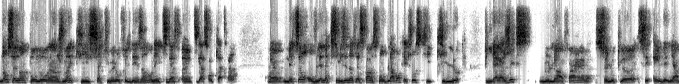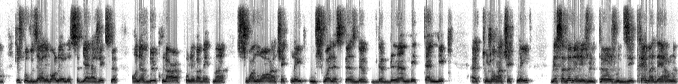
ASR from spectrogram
non seulement pour nos rangements qui s'accumulent au fil des ans, on est un petit, gar- un petit garçon de 4 ans, euh, mais tu sais, on, on voulait maximiser notre espace, puis on voulait avoir quelque chose qui, qui look. Puis Garagix nous l'a offert, ce look-là, c'est indéniable. Juste pour vous dire, allez voir le, site Garagix, là, on offre deux couleurs pour les revêtements, soit noir en check plate ou soit l'espèce de, de blanc métallique, euh, toujours en check plate mais ça donne un résultat, je vous le dis, très moderne.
